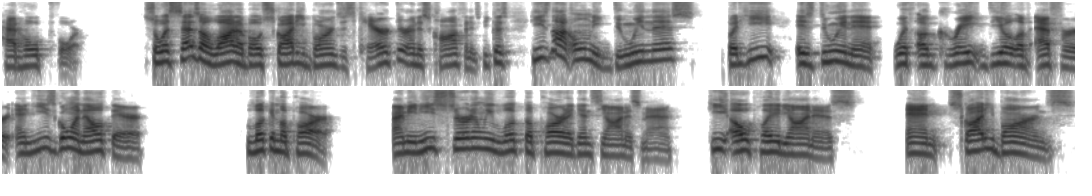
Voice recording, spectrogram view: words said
had hoped for. So it says a lot about Scottie Barnes' character and his confidence because he's not only doing this, but he is doing it with a great deal of effort and he's going out there looking the part. I mean, he certainly looked the part against Giannis, man. He outplayed Giannis. And Scottie Barnes,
